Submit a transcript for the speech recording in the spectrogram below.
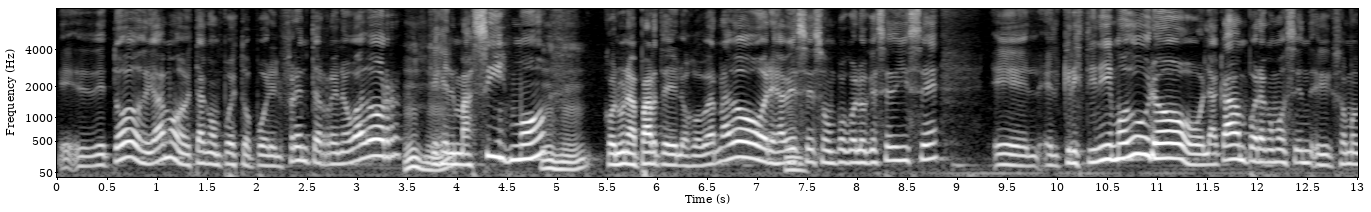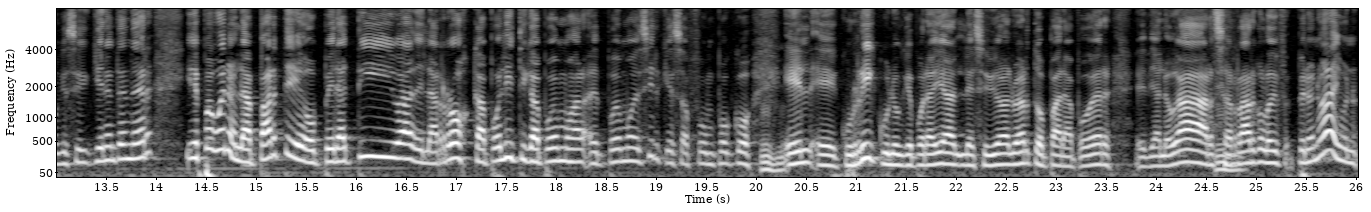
eh, de todos, digamos, está compuesto por el Frente Renovador, que es el masismo, con una parte de los gobernadores, a veces eso es un poco lo que se dice, el, cristinismo duro o la cámpora, como, se, eh, que se quiere entender, y después, bueno, la parte operativa de la rosca política, podemos, eh, podemos decir que eso fue un poco el eh, currículum que por ahí le sirvió a Alberto para poder dialogar, cerrar con los... Pero no hay un,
